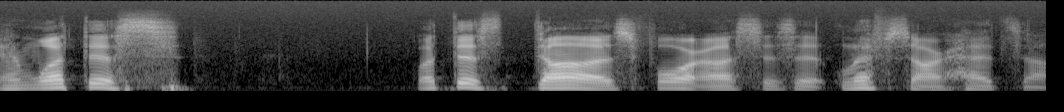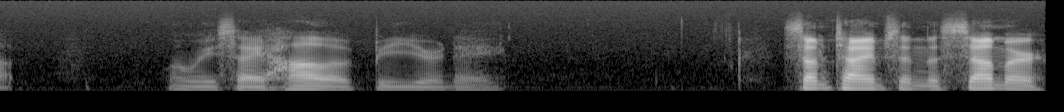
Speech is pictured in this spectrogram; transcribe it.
And what this what this does for us is it lifts our heads up when we say, Hallowed be your name. Sometimes in the summer,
